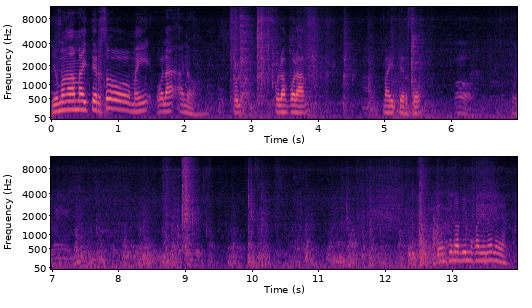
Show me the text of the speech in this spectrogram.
Yung mga miter saw, may wala ano, kul- kulang-kulang. Miter saw. Oo. Kulang yung iba. Yung tinabi mo kanina na yan.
